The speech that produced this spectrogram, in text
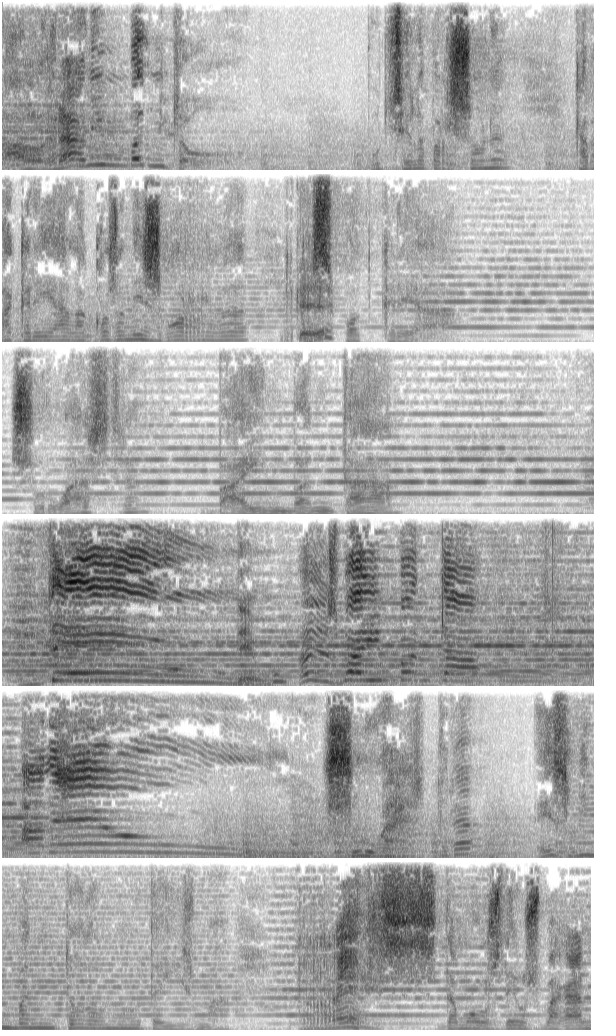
el gran inventor. Potser la persona que va crear la cosa més gorda Què? que es pot crear. Zoroastre va inventar... Déu! Déu. Es va inventar a Déu! Zoroastre és l'inventor del monoteisme. Res de molts déus vagant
